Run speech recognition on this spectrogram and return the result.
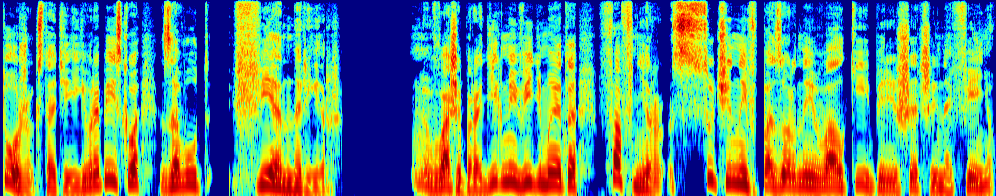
тоже, кстати, европейского, зовут Фенрир. В вашей парадигме, видимо, это Фафнер, сученный в позорные волки и перешедший на феню.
